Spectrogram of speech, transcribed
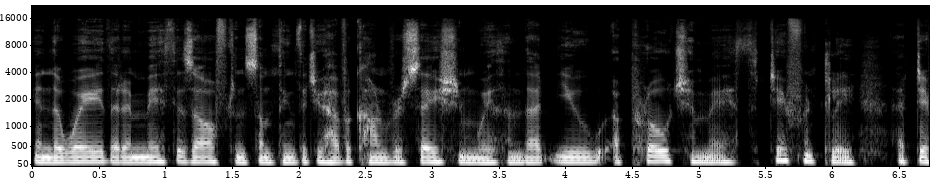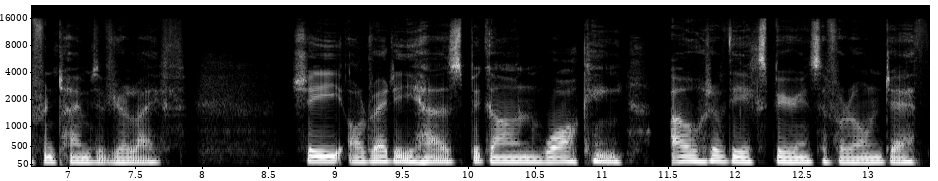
in the way that a myth is often something that you have a conversation with and that you approach a myth differently at different times of your life. She already has begun walking out of the experience of her own death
